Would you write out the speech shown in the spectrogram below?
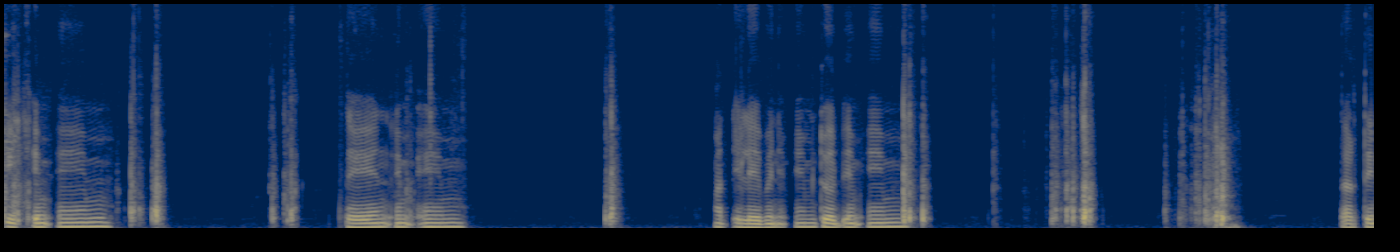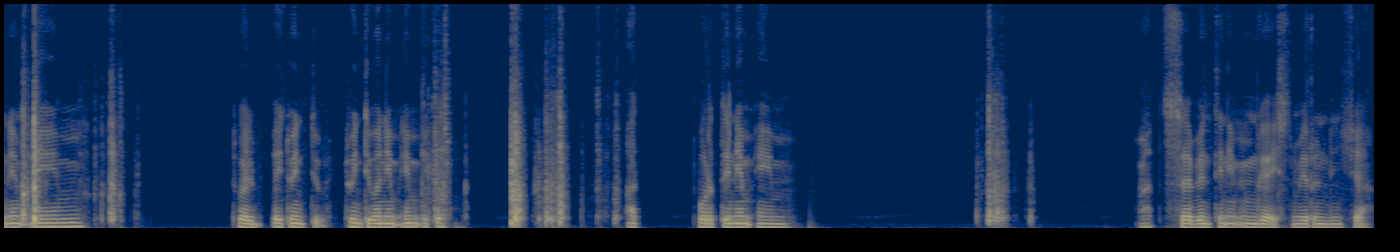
8mm 10mm at 11mm 12mm 13mm 12 ay 20 21mm ito. At 14mm at 17mm guys meron din siya.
